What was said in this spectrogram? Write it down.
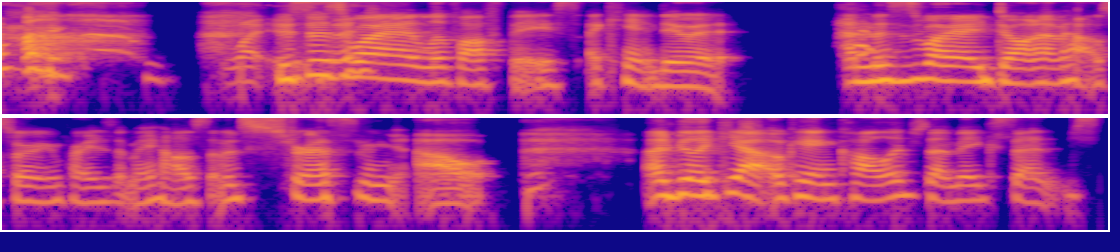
Like, what this is is why I live off base. I can't do it. And this is why I don't have housewarming parties at my house. That would stress me out. I'd be like, yeah, okay, in college, that makes sense.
